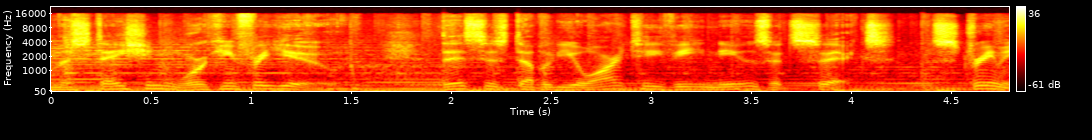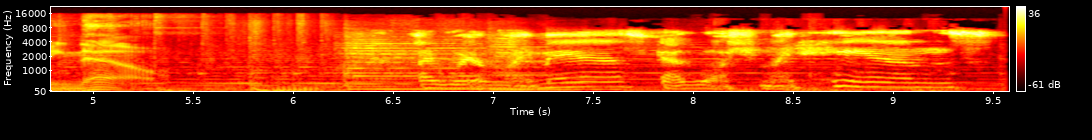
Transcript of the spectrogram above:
from the station working for you. This is WRTV News at 6, streaming now. I wear my mask, I wash my hands.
